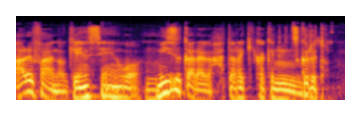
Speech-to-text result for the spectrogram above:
アルファの源泉を自らが働きかけて作ると。うん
